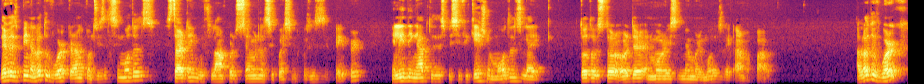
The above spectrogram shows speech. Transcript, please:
There has been a lot of work around consistency models, starting with Lamport's seminal sequential consistency paper and leading up to the specification of models like total store order and more recent memory models like ARMA power. A lot of work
